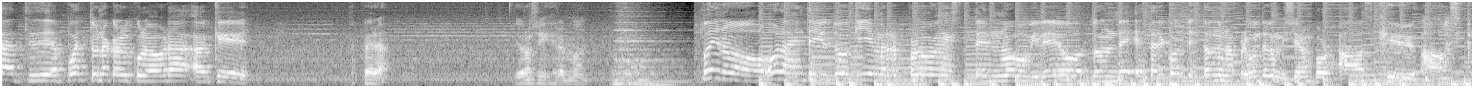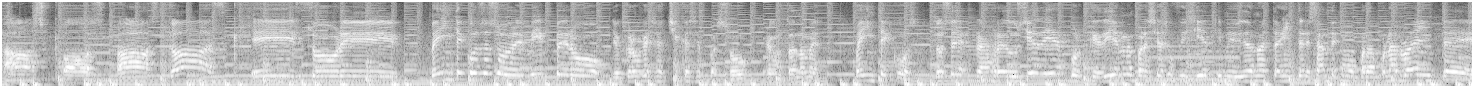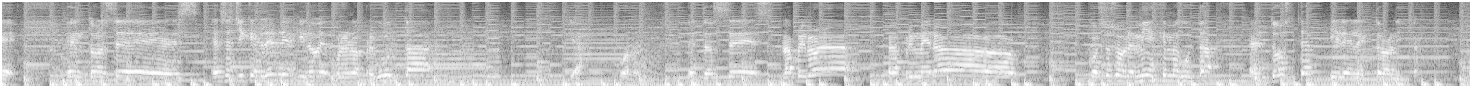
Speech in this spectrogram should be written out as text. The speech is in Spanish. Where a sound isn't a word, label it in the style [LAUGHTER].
Hola, te ha puesto una calculadora a que... Espera. Yo no soy Germán. Bueno, hola gente de YouTube, aquí ya me repro en este nuevo video donde estaré contestando una pregunta que me hicieron por Ask, Ask, Ask, Ask, Ask, Ask eh, sobre 20 cosas sobre mí, pero yo creo que esa chica se pasó preguntándome 20 cosas. Entonces las reducí a 10 porque 10 me parecía suficiente y mi video no es tan interesante como para poner 20. Entonces, esa chica es Leslie, aquí no voy a poner la pregunta. Ya, correcto. Entonces, la primera, la primera cosa sobre mí es que me gusta el dubstep y la electrónica.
